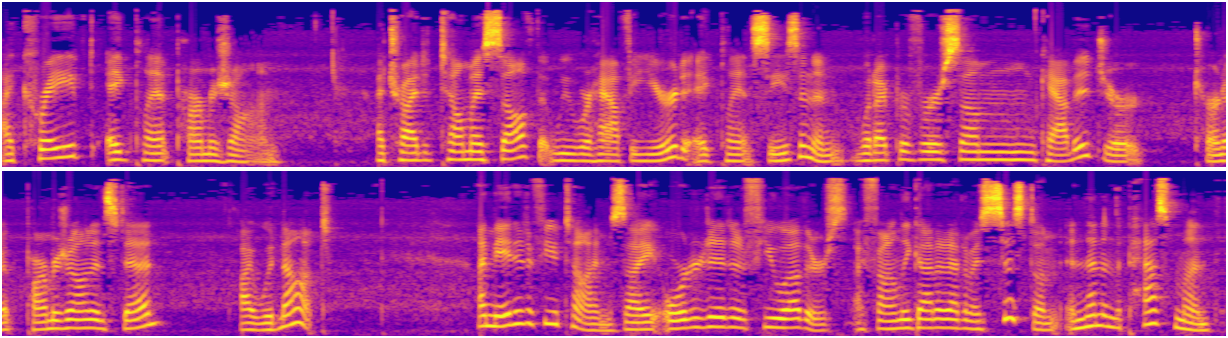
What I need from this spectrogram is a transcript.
I craved eggplant parmesan. I tried to tell myself that we were half a year to eggplant season and would I prefer some cabbage or turnip parmesan instead? I would not. I made it a few times. I ordered it at a few others. I finally got it out of my system, and then in the past month,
